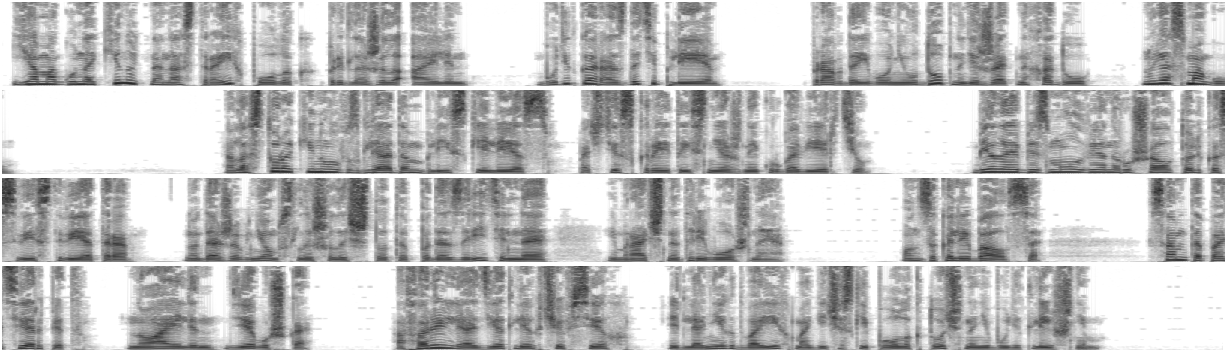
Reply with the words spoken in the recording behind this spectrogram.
«Я могу накинуть на нас троих полог», — предложила Айлин. «Будет гораздо теплее. Правда, его неудобно держать на ходу, но я смогу». Аластор кинул взглядом близкий лес, почти скрытый снежной круговертью. Белое безмолвие нарушал только свист ветра, но даже в нем слышалось что-то подозрительное и мрачно тревожное. Он заколебался. Сам-то потерпит, но Айлин — девушка, а Форелли одет легче всех, и для них двоих магический полог точно не будет лишним.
